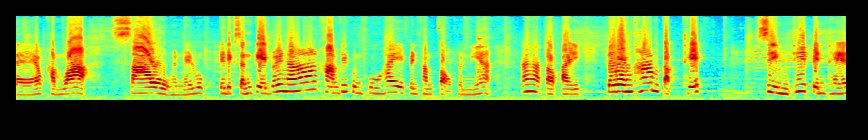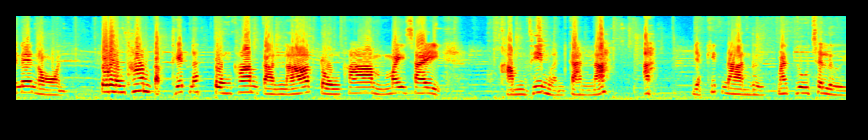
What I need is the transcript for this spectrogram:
แล้วคำว่า เศร้าเห็นไหมลูกเด็กๆสังเกตด้วยนะคำที่คุณครูให้เป็นคำตอบวันนี้อ่าต่อไปตรงข้ามกับเท็จ สิ่งที่เป็นแท้แน่นอน ตรงข้ามกับเท็จนะตรงข้ามกันนะ ตรงข้ามไม่ใช่คำที่เหมือนกันนะอะอย่าคิดนานเลย มาดูเฉลย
